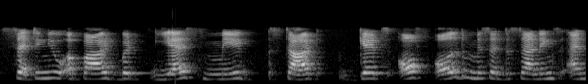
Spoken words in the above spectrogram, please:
setting you apart, but yes, May start gets off all the misunderstandings and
